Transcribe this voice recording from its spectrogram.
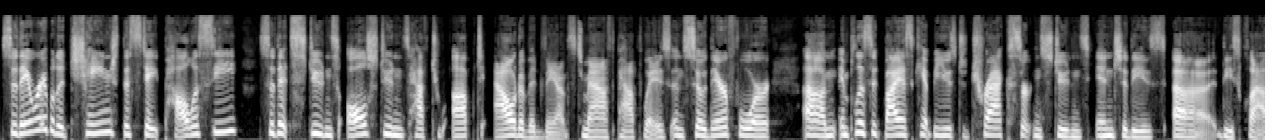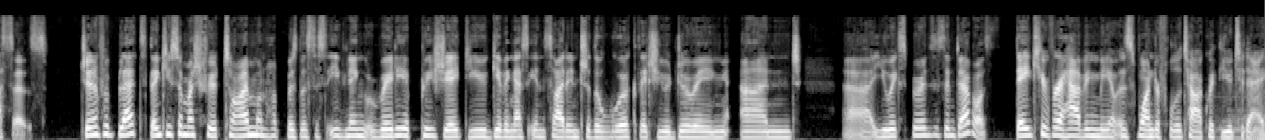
So they were able to change the state policy so that students, all students, have to opt out of advanced math pathways. And so therefore, um, implicit bias can't be used to track certain students into these uh, these classes. Jennifer Blatz, thank you so much for your time on Hot Business this evening. Really appreciate you giving us insight into the work that you're doing and uh, your experiences in Davos. Thank you for having me. It was wonderful to talk with you today.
